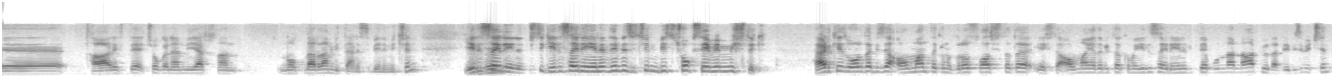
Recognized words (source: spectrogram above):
e, tarihte çok önemli yer tutan notlardan bir tanesi benim için. 7 sayıyla yenilmiştik. 7 sayıyla yenildiğimiz için biz çok sevinmiştik. Herkes orada bize Alman takımı Grosswaldstadt'a işte Almanya'da bir takıma 7 sayıyla yenildik de bunlar ne yapıyorlar diye bizim için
